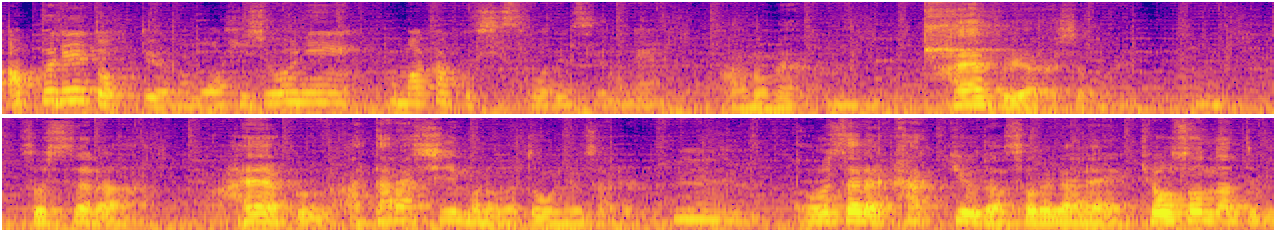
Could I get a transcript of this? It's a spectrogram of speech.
アップデートっていうのも非常に細かくしそうですよね。あのねう早くやらせた方がい。い、そしたら早く新しいものが導入される。んうん。そしたら各球団それがね競争になってくる。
